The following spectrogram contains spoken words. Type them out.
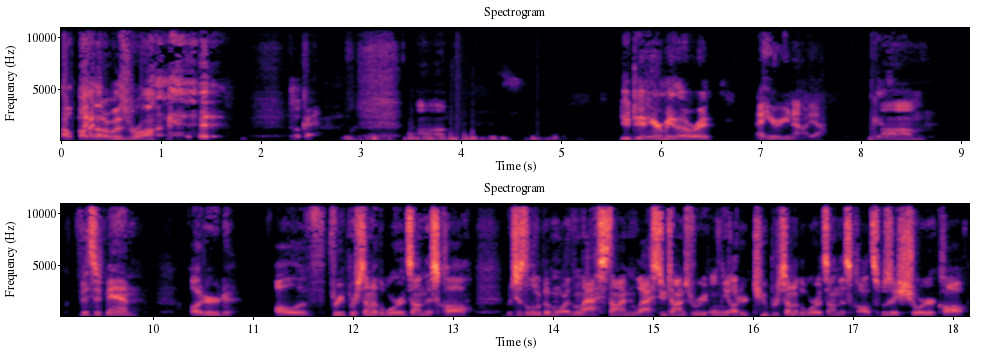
oh, I thought I was wrong. okay. Um, you did hear me though, right? I hear you now. Yeah. Okay. Um, Vince McMahon uttered all of 3% of the words on this call, which is a little bit more than last time. The last two times we only uttered 2% of the words on this call. This was a shorter call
